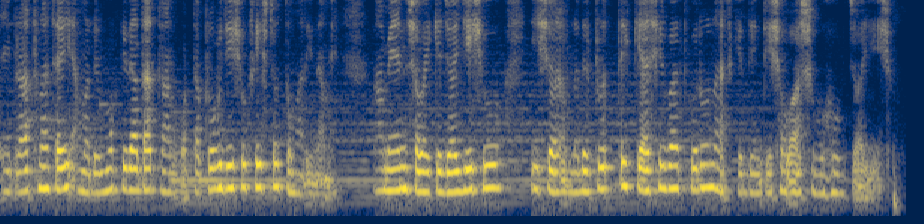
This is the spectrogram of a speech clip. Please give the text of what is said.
এই প্রার্থনা চাই আমাদের মুক্তিদাতা, ত্রাণকর্তা প্রভু যীশু খ্রিস্ট তোমারই নামে। আমেন। সবাইকে জয় যিশু। ঈশ্বর আপনাদের প্রত্যেককে আশীর্বাদ করুন। আজকের দিনটি সবার শুভ হোক। জয় যিশু।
